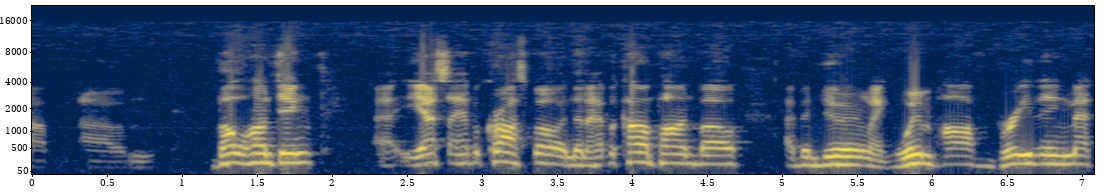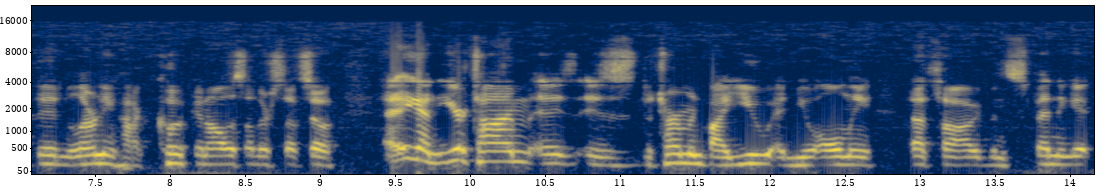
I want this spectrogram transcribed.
uh, um, bow hunting. Uh, yes, I have a crossbow, and then I have a compound bow. I've been doing like Wim Hof breathing method and learning how to cook and all this other stuff. So again, your time is is determined by you and you only. That's how I've been spending it.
